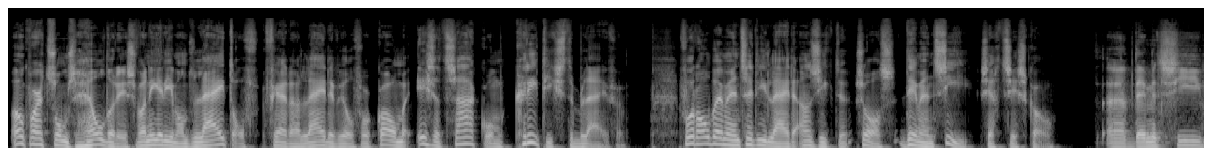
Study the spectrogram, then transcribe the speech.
Ook waar het soms helder is wanneer iemand lijdt of verder lijden wil voorkomen, is het zaak om kritisch te blijven. Vooral bij mensen die lijden aan ziekten zoals dementie, zegt Cisco. Dementie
